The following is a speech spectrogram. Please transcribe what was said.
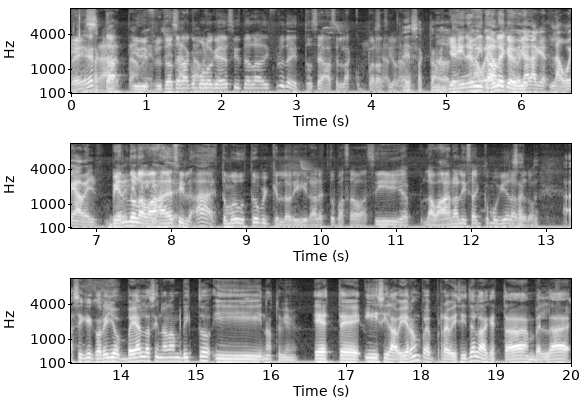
Ve esta y disfrútatela como lo que es y te la disfrutas y entonces hacen las comparaciones. Exactamente. Y es la inevitable que ver, vi- la, la voy a ver. Viéndola vas a decir, ah, esto me gustó porque en la original esto pasaba así. eh, La vas a analizar como quieras, pero Así que Corillo, véanla si no la han visto y no estoy bien. Este, y si la vieron, pues revisítela que está, en verdad,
